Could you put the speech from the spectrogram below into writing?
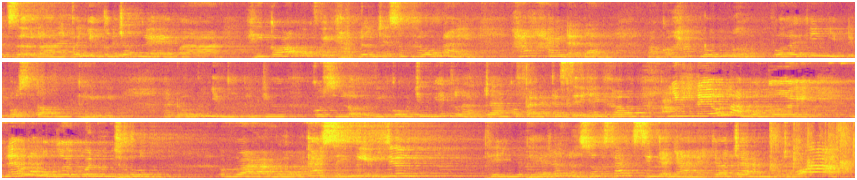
thực sự là với những người trong nghề mà khi có một vị khách đứng trên sân khấu này hát hay đã đành mà còn hát đúng nữa với cái nhịp điệu Boston thì và đối với những người nghiệp dư cô xin lỗi vì cô chưa biết là Trang có phải là ca sĩ hay không. Nhưng nếu là một người, nếu là một người bình thường và một ca sĩ nghiệp dư thì như thế rất là xuất sắc. Xin cả nhà hãy cho Trang một tràng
